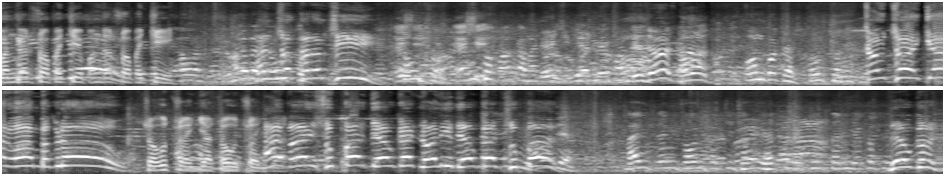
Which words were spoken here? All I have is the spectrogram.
પંદરસો પચીસ પંદરસો પચીસ કરમસિંહ ચૌદસો અગિયાર ઓમ બગડો ચૌદસો અગિયાર ચૌદસો અગિયાર ભાઈ સુપર દેવગઢ નોલી દેવગઢ સુપર દેવગઢ.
